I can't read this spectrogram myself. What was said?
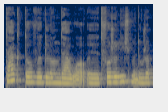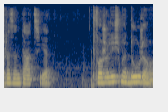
Tak to wyglądało. Y, tworzyliśmy duże prezentacje. Tworzyliśmy dużą,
